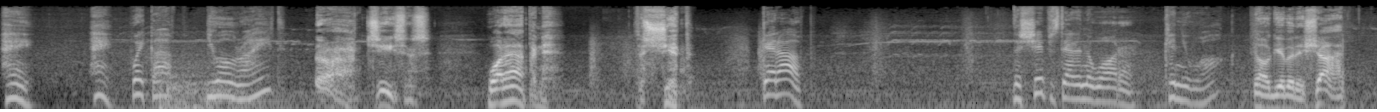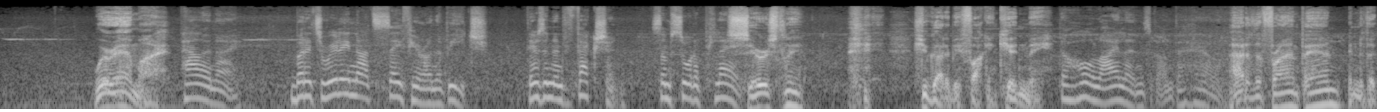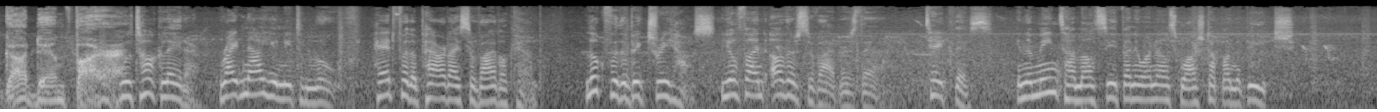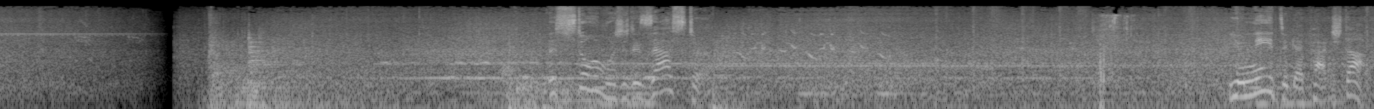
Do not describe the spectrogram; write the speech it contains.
Hey, hey, wake up. You all right? Ugh, Jesus. What happened? The ship? Get up. The ship's dead in the water. Can you walk? I'll give it a shot. Where am I? Palanai. But it's really not safe here on the beach. There's an infection. Some sort of plague. Seriously? you gotta be fucking kidding me. The whole island's gone to hell. Out of the frying pan, into the goddamn fire. We'll talk later. Right now, you need to move. Head for the Paradise Survival Camp. Look for the big treehouse. You'll find other survivors there. Take this. In the meantime, I'll see if anyone else washed up on the beach. This storm was a disaster. You need to get patched up.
